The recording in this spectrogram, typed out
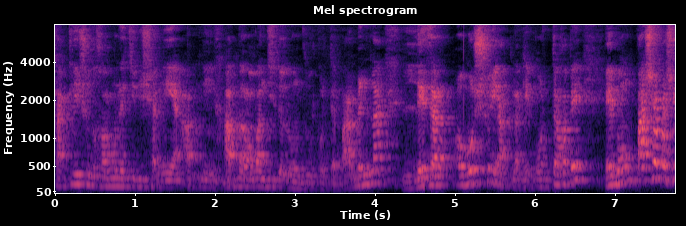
থাকলেই শুধু হরমোনের চিকিৎসা নিয়ে আপনি আপনার অবাঞ্ছিত লোন দূর করতে পারবেন না। লেজার অবশ্যই আপনাকে করতে হবে এবং পাশাপাশি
